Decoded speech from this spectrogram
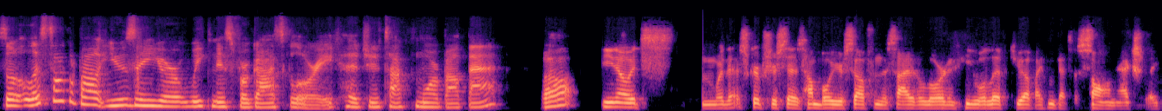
So let's talk about using your weakness for God's glory. Could you talk more about that? Well, you know, it's um, where that scripture says, humble yourself in the sight of the Lord and he will lift you up. I think that's a song actually.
